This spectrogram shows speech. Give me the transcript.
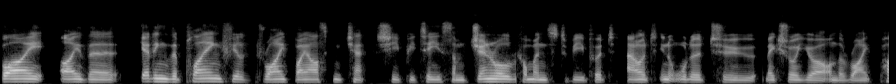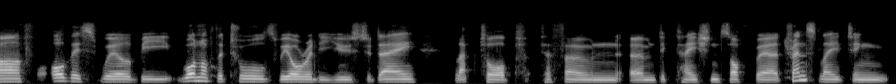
by either getting the playing field right by asking ChatGPT some general comments to be put out in order to make sure you are on the right path. All this will be one of the tools we already use today laptop, phone, um, dictation software, translating.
